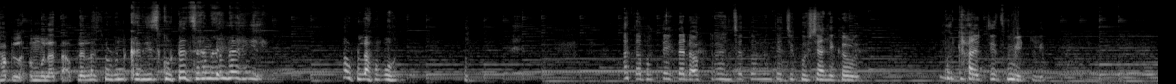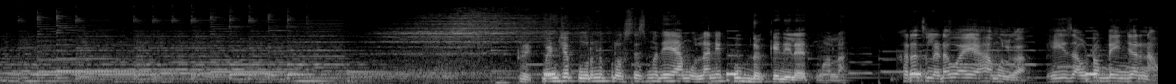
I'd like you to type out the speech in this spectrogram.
आपला मुलात आपल्याला सोडून कधीच कुठंच जाणार नाही. आपला मूल आता फक्त एकदा डॉक्टरांच्या तोंडून त्याची खुशाली कळू दे. मग काळजीच मिटली. ट्रीटमेंटच्या पूर्ण प्रोसेसमध्ये या मुलाने खूप धक्के दिले आहेत मला. खरंच लढव आहे हा मुलगा. He is out of danger नाव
